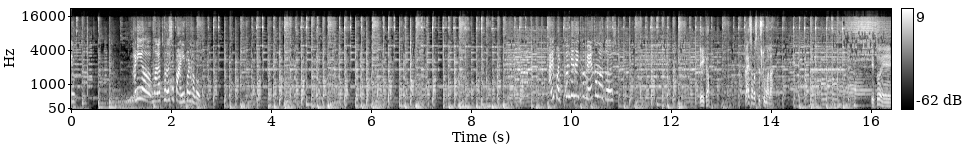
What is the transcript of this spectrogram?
थँक्यू आणि मला थोडंसं पाणी पण हवं होतं. आणि पटकन दे ना इतका वेळ का लावतोयस? ए का काय समजतेस तुम्हाला येतोय.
